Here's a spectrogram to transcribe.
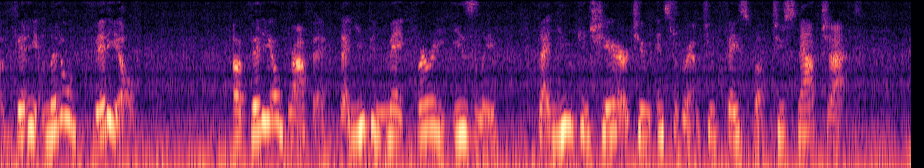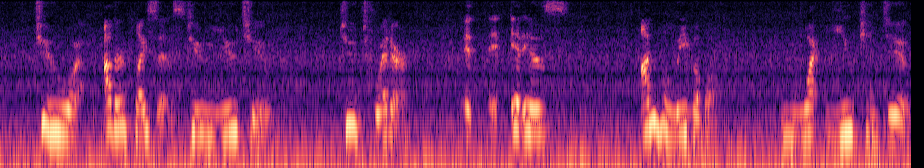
video, little video, a video graphic that you can make very easily that you can share to Instagram, to Facebook, to Snapchat, to other places, to YouTube, to Twitter. It, it, it is unbelievable what you can do.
